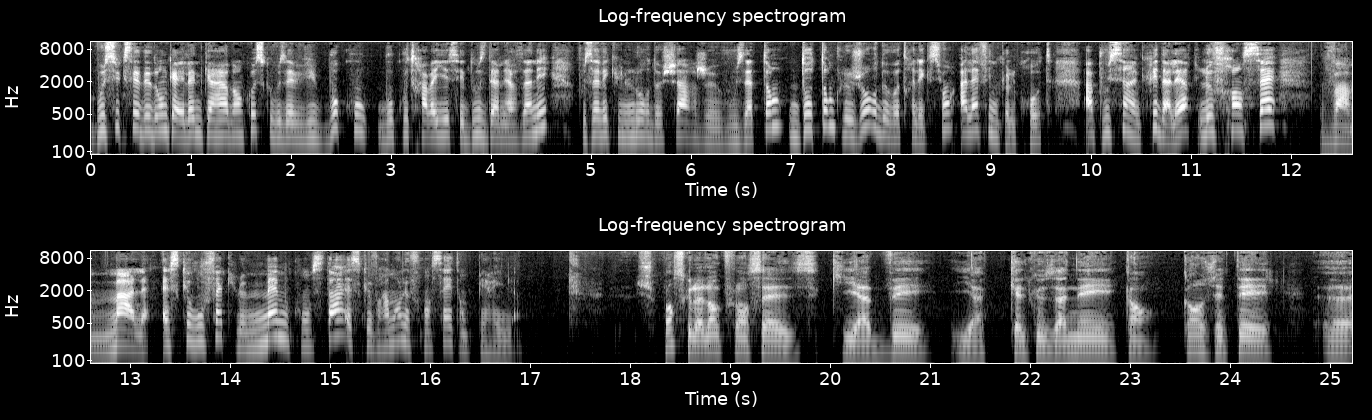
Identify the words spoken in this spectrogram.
Vous succédez donc à Hélène Carrère d'Ancos, que vous avez vu beaucoup, beaucoup travailler ces 12 dernières années. Vous savez qu'une lourde charge vous attend, d'autant que le jour de votre élection, Alain Finkielkraut a poussé un cri d'alerte. Le français va mal. Est-ce que vous faites le même constat? Est-ce que vraiment le français est en péril? Je pense que la langue française, qui avait, il y a quelques années, quand, quand j'étais euh,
